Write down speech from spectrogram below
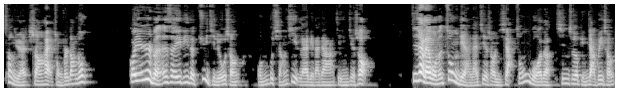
乘员伤害总分当中。关于日本 NCAP 的具体流程，我们不详细来给大家进行介绍。接下来，我们重点来介绍一下中国的新车评价规程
